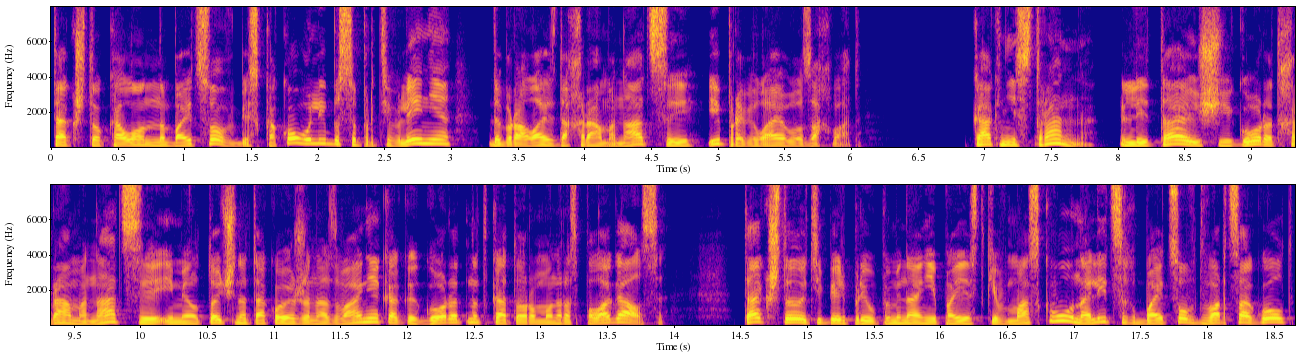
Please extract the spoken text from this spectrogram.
так что колонна бойцов без какого-либо сопротивления добралась до храма нации и провела его захват. Как ни странно, летающий город храма нации имел точно такое же название, как и город, над которым он располагался. Так что теперь при упоминании поездки в Москву на лицах бойцов Дворца Голд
